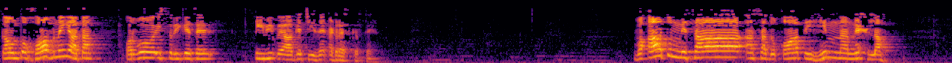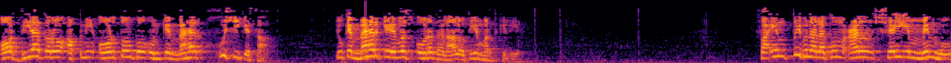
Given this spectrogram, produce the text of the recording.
کا ان کو خوف نہیں آتا اور وہ اس طریقے سے ٹی وی پہ آ کے چیزیں ایڈریس کرتے ہیں۔ وہ آت النسا صدقات ہن اور دیا کرو اپنی عورتوں کو ان کے مہر خوشی کے ساتھ۔ کیونکہ مہر کے عوض عورت حلال ہوتی ہے مرد کے لیے۔ فن طب نقم الشی من ہو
